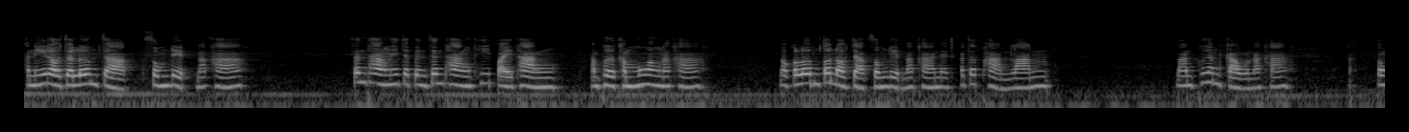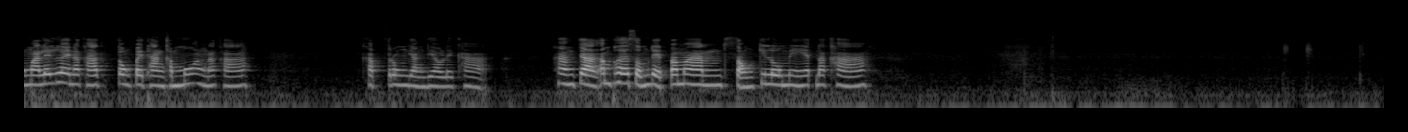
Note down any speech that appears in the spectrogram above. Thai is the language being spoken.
อันนี้เราจะเริ่มจากสมเด็จนะคะ เส้นทางนี้จะเป็นเส้นทางที่ไปทางอำเภอคำม่วงนะคะ เราก็เริ่มต้นออกจากสมเด็จนะคะ เนี่ยก็จะผ่านร้าน ร้านเพื่อนเก่านะคะ ตรงมาเรื่อยๆนะคะ ตรงไปทางคำม่วงนะคะ ขับตรงอย่างเดียวเลยค่ะ ห่างจากอำเภอสมเด็จประมาณ 2 กิโลเมตรนะคะ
